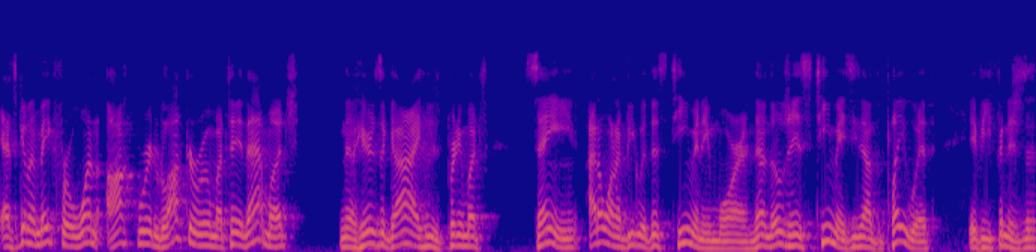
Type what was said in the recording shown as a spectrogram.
It's going to make for one awkward locker room. I tell you that much. Now here's a guy who's pretty much saying, "I don't want to be with this team anymore," and then those are his teammates he's going to have to play with if he finishes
